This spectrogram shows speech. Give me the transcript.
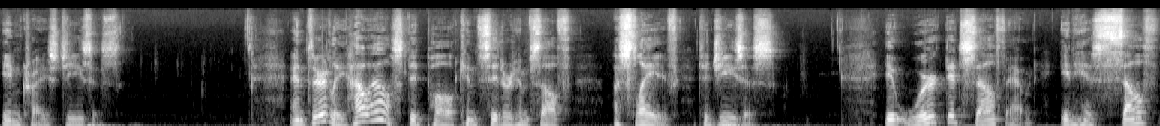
in Christ Jesus. And thirdly, how else did Paul consider himself a slave to Jesus? It worked itself out in his self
